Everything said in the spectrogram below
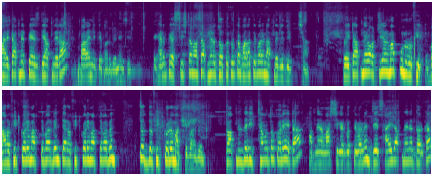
আর এটা আপনার পেঁয়াজ দিয়ে আপনারা বাড়ায় নিতে পারবেন এই যে। এখানে পেঁয়াজ সিস্টেম আছে, আপনারা যতটুকু বাড়াতে পারেন আপনার যদি ইচ্ছা। তো এটা আপনার অরিজিনাল মাপ পনেরো ফিট বারো ফিট করে মারতে পারবেন, তেরো ফিট করে মারতে পারবেন, চোদ্দ ফিট করে মারতে পারবেন। তো আপনাদের ইচ্ছা মতো করে এটা আপনারা মাছ শিকার করতে পারবেন। যে সাইজ আপনাদের দরকার,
